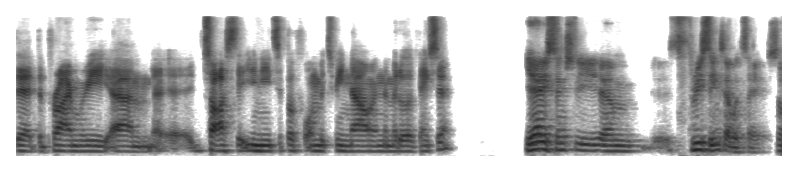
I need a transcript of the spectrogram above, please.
the, the primary um, uh, task that you need to perform between now and the middle of next year? Yeah, essentially um, three things I would say. So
